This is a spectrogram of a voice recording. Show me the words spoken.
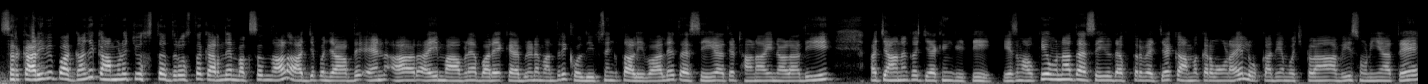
ਸਰਕਾਰੀ ਵਿਭਾਗਾਂ 'ਚ ਕੰਮ ਨੂੰ ਚੁਸਤ ਦਰੁਸਤ ਕਰਨ ਦੇ ਮਕਸਦ ਨਾਲ ਅੱਜ ਪੰਜਾਬ ਦੇ ਐਨ ਆਰ ਆਈ ਮਾਮਲਿਆਂ ਬਾਰੇ ਕੈਬਨਿਟ ਮੰਤਰੀ ਕੁਲਦੀਪ ਸਿੰਘ ਧਾਲੀਵਾਲ ਨੇ ਤਹਿਸੀਲ ਅਤੇ ਥਾਣਾ ਨਾਲਾ ਦੀ ਅਚਾਨਕ ਚੈਕਿੰਗ ਕੀਤੀ। ਇਸ ਮੌਕੇ ਉਹਨਾਂ ਤਹਿਸੀਲ ਦਫ਼ਤਰ ਵਿੱਚ ਕੰਮ ਕਰਵਾਉਣ ਆਏ ਲੋਕਾਂ ਦੀਆਂ ਮੁਸ਼ਕਲਾਂ ਵੀ ਸੁਣੀਆਂ ਅਤੇ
